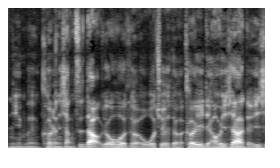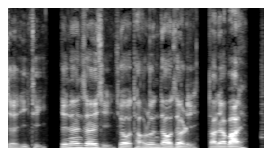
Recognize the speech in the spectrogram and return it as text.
你们可能想知道，又或者我觉得可以聊一下的一些议题。今天这一集就讨论到这里，大家拜。Bye.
